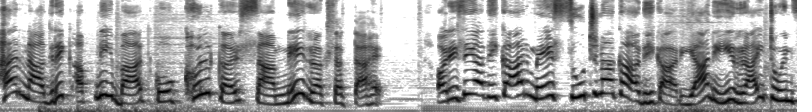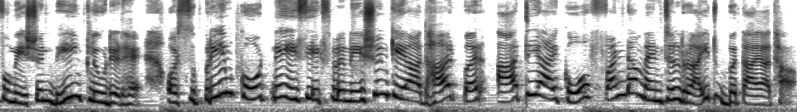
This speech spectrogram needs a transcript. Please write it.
हर नागरिक अपनी बात को खुलकर सामने रख सकता है। और इसी अधिकार में सूचना का अधिकार, यानी राइट टू इंफॉर्मेशन भी इंक्लूडेड है। और सुप्रीम कोर्ट ने इसी एक्सप्लेनेशन के आधार पर आरटीआई को फंडामेंटल राइट बताया था।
